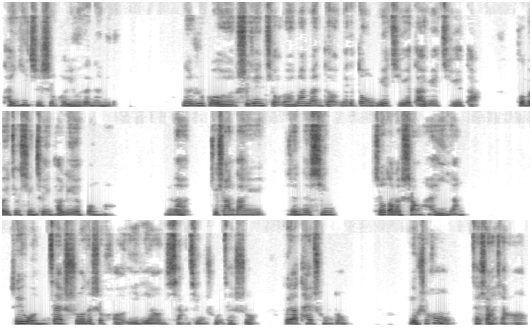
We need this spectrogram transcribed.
它一直是会留在那里的。那如果时间久了，慢慢的那个洞越积越大，越积越大，会不会就形成一条裂缝啊？那就相当于人的心受到了伤害一样。所以我们在说的时候，一定要想清楚再说，不要太冲动。有时候再想想啊，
